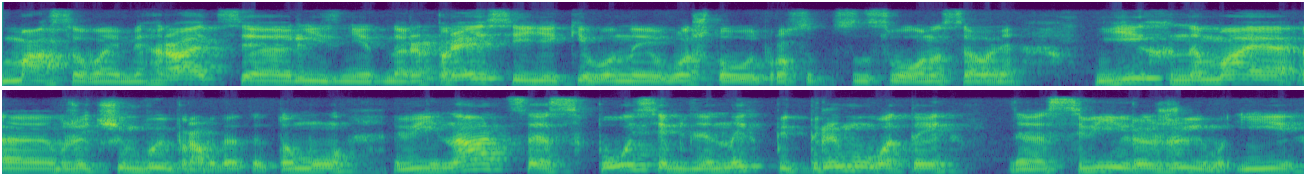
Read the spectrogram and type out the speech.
масова еміграція, різні репресії, які вони влаштовують просто свого населення. Їх немає вже чим виправдати. Тому війна це спосіб для них підтримувати свій режим і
